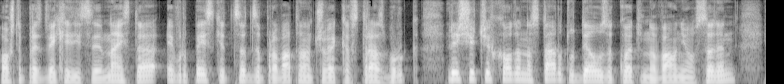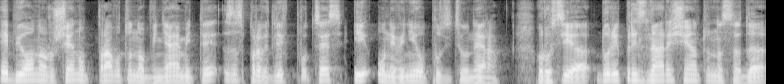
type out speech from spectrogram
Още през 2017 Европейският съд за правата на човека в Страсбург реши, че в хода на старото дело, за което Навални е осъден, е било нарушено правото на обвиняемите за справедлив процес и уневини опозиционера. Русия дори призна решението на съда,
